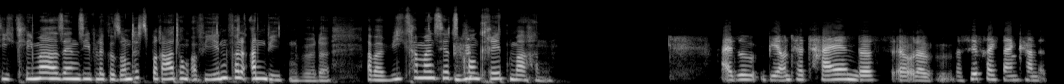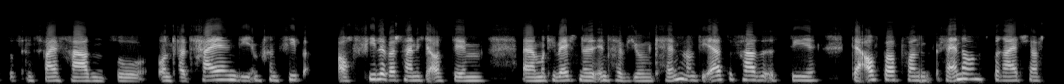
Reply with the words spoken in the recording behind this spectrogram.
die klimasensible Gesundheitsberatung auf jeden Fall anbieten würde. Aber wie kann man es jetzt mhm. konkret machen? Also wir unterteilen das, äh, oder was hilfreich sein kann, ist das in zwei Phasen zu unterteilen, die im Prinzip auch viele wahrscheinlich aus dem äh, Motivational Interviewen kennen. Und die erste Phase ist die, der Aufbau von Veränderungsbereitschaft,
